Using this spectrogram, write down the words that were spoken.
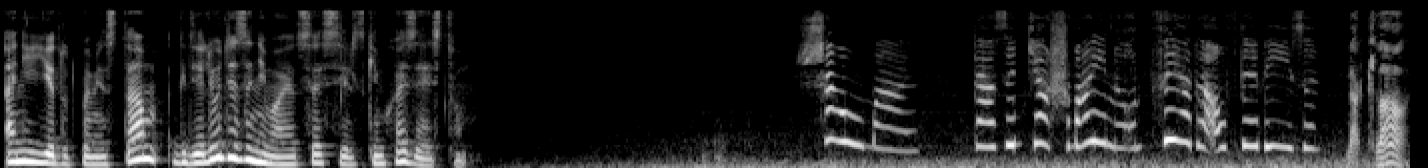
Они едут по местам, где люди занимаются сельским хозяйством. sind ja Schweine und Pferde auf der Wiese. Na klar,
